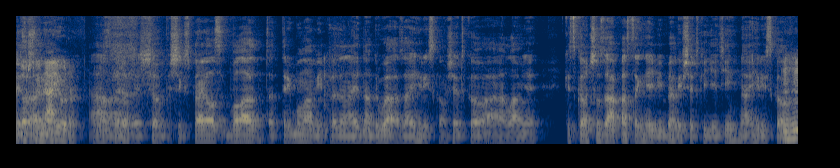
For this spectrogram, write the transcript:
že došli na. Jur. Áno, vieš čo, však spravil, bola tá tribúna vypredaná jedna, druhá za ihriskom všetko a hlavne keď skončil zápas, tak hneď vybehli všetky deti na ihrisko. Mhm.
